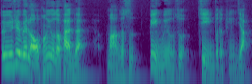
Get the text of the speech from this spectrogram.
对于这位老朋友的判断，马克思并没有做进一步的评价。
